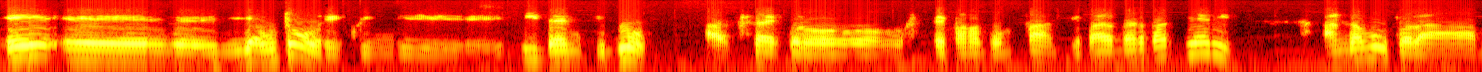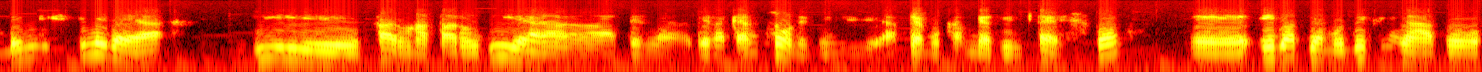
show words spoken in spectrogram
e, e, gli autori, quindi i Denti Blu, al secolo Stefano Bonfanti e Barbara Barbieri, hanno avuto la bellissima idea di fare una parodia della, della canzone, quindi abbiamo cambiato il testo eh, e lo abbiamo declinato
